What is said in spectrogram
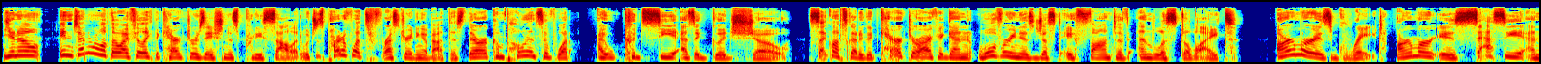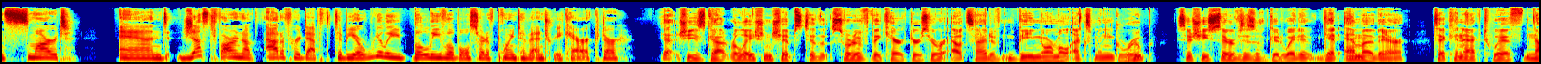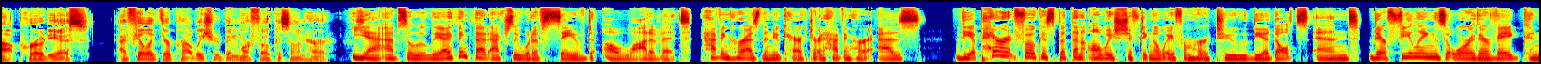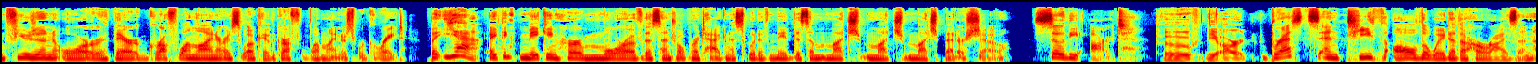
You know, in general, though, I feel like the characterization is pretty solid, which is part of what's frustrating about this. There are components of what I could see as a good show Cyclops got a good character arc again. Wolverine is just a font of endless delight. Armor is great. Armor is sassy and smart and just far enough out of her depth to be a really believable sort of point of entry character. Yeah, she's got relationships to the, sort of the characters who are outside of the normal X-Men group. So she serves as a good way to get Emma there to connect with not Proteus. I feel like there probably should have been more focus on her. Yeah, absolutely. I think that actually would have saved a lot of it. Having her as the new character and having her as the apparent focus, but then always shifting away from her to the adults and their feelings or their vague confusion or their gruff one liners. Okay, the gruff one liners were great. But yeah, I think making her more of the central protagonist would have made this a much, much, much better show. So the art. Ooh, the art. Breasts and teeth all the way to the horizon.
